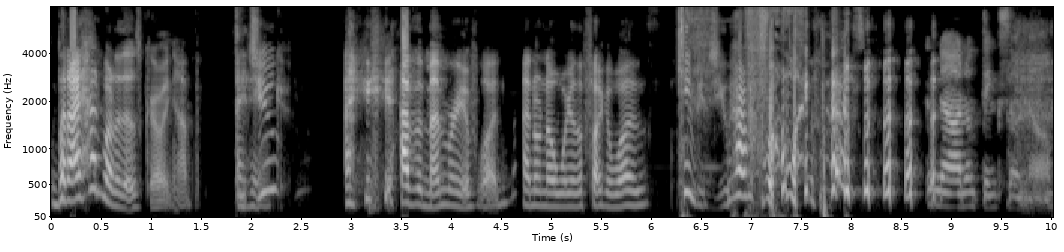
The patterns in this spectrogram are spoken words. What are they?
But I had one of those growing up. I Did you? I have a memory of one. I don't know where the fuck it was. Kim, did you have a phone like that? No, I don't think so, no.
